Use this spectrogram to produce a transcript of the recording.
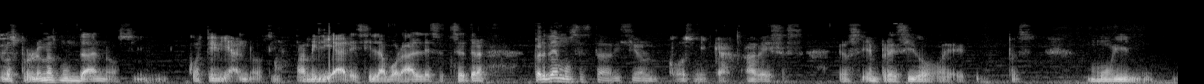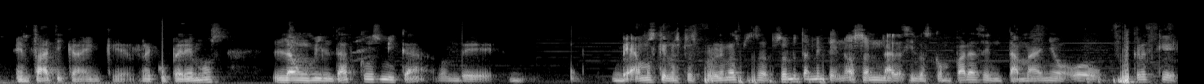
los problemas mundanos y cotidianos y familiares y laborales, etcétera. Perdemos esta visión cósmica a veces. Yo siempre he sido, eh, pues, muy enfática en que recuperemos la humildad cósmica donde veamos que nuestros problemas pues absolutamente no son nada. Si los comparas en tamaño o crees que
